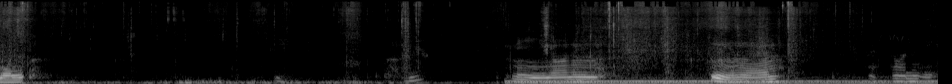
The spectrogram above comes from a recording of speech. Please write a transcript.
หมุน นี่เนาะหนึงอืมงามนอนหนึ่งอีก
